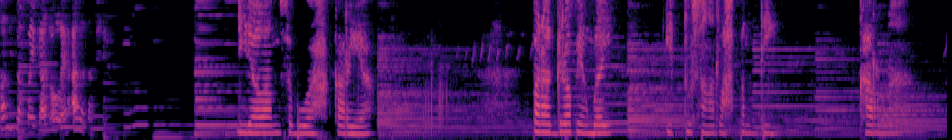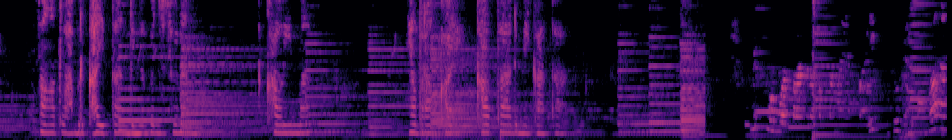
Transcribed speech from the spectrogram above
akan disampaikan oleh Anastasia. Di dalam sebuah karya, paragraf yang baik itu sangatlah penting karena sangatlah berkaitan dengan penyusunan kalimat yang terangkai kata demi kata. Tips membuat paragraf pertama yang baik itu gampang banget.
